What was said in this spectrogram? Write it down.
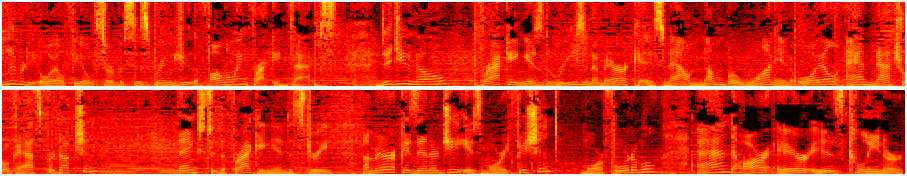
Liberty Oilfield Services brings you the following fracking facts. Did you know fracking is the reason America is now number one in oil and natural gas production? Thanks to the fracking industry, America's energy is more efficient, more affordable, and our air is cleaner.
